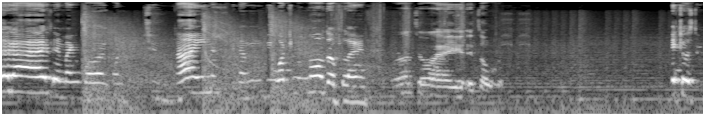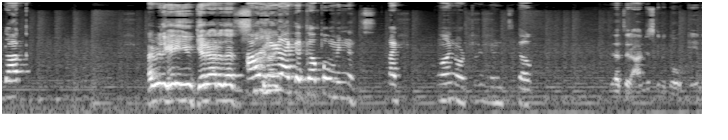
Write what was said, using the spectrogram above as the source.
Hey guys, and my boy 129, and I'm gonna be watching Ronaldo play. Until I, it's over. It was the doc. I really hate you. Get out of that. I was here like a couple minutes, like one or three minutes ago. That's it. I'm just gonna go in.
